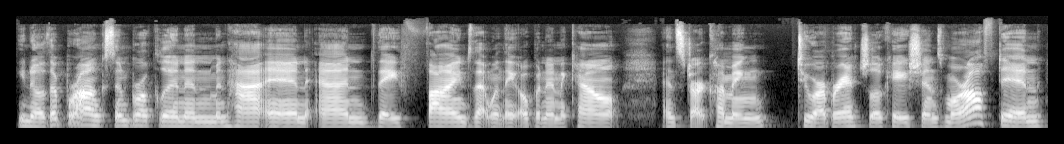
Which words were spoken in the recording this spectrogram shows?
you know, the Bronx and Brooklyn and Manhattan, and they find that when they open an account and start coming to our branch locations more often,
